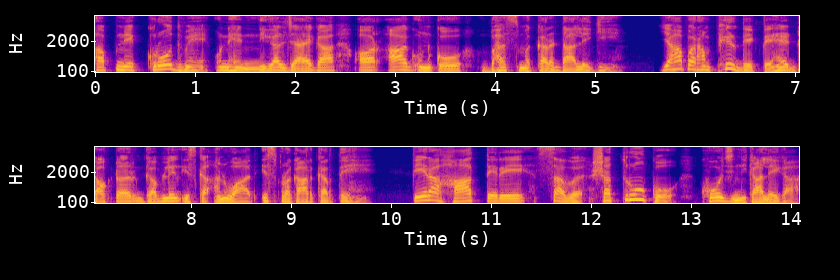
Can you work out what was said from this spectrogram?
अपने क्रोध में उन्हें निगल जाएगा और आग उनको भस्म कर डालेगी। यहाँ पर हम फिर देखते हैं डॉक्टर गबलिन इसका अनुवाद इस प्रकार करते हैं। तेरा हाथ तेरे सब शत्रुओं को खोज निकालेगा।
